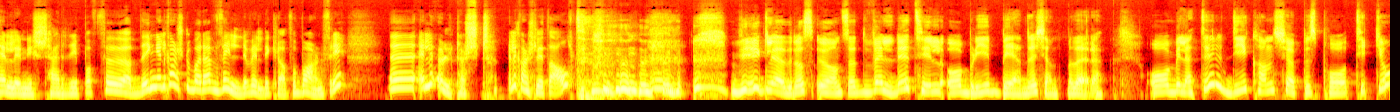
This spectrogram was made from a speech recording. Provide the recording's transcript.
eller nysgjerrig på føding, eller kanskje du bare er veldig veldig klar for barnefri. Eh, Eller øltørst. Eller kanskje litt av alt. Vi gleder oss uansett veldig til å bli bedre kjent med dere. Og billetter de kan kjøpes på Tikkio,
